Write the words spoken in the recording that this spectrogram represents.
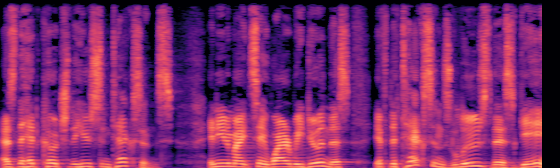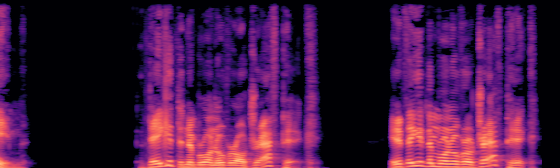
as the head coach of the Houston Texans. And you might say, why are we doing this? If the Texans lose this game, they get the number one overall draft pick. And if they get the number one overall draft pick,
